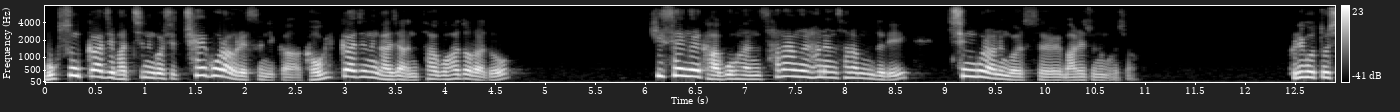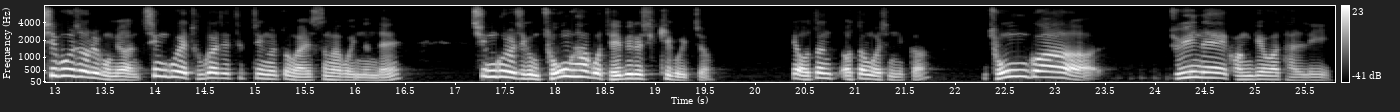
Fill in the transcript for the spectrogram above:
목숨까지 바치는 것이 최고라 그랬으니까 거기까지는 가지 않다고 하더라도 희생을 각오한 사랑을 하는 사람들이 친구라는 것을 말해주는 거죠. 그리고 또 15절을 보면 친구의 두 가지 특징을 또 말씀하고 있는데 친구를 지금 종하고 대비를 시키고 있죠. 어떤, 어떤 것입니까? 종과 주인의 관계와 달리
